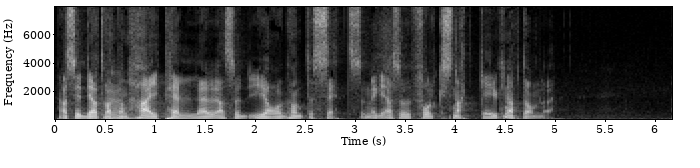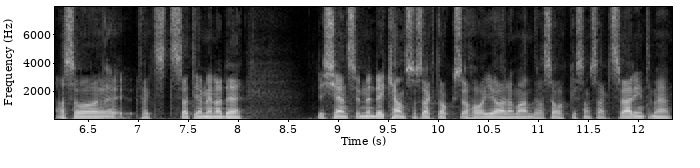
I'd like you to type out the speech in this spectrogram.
Alltså det har inte varit Nej. någon hype heller. Alltså jag har inte sett så mycket. Alltså folk snackar ju knappt om det. Alltså Nej. faktiskt, så att jag menar det, det känns ju, men det kan som sagt också ha att göra med andra saker. Som sagt, Sverige är inte med.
